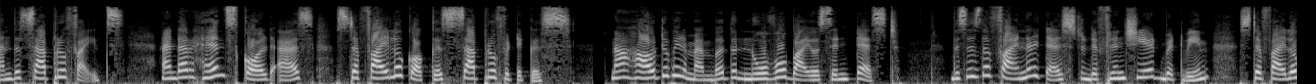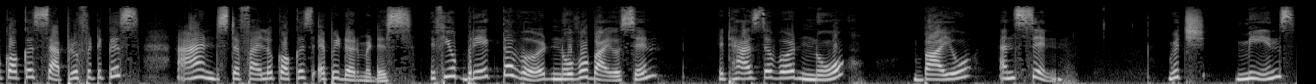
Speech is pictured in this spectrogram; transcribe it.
and the saprophytes, and are hence called as Staphylococcus saprophyticus. Now, how do we remember the novobiocin test? This is the final test to differentiate between Staphylococcus saprophyticus and Staphylococcus epidermidis. If you break the word novobiocin, it has the word no, bio and sin, which means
